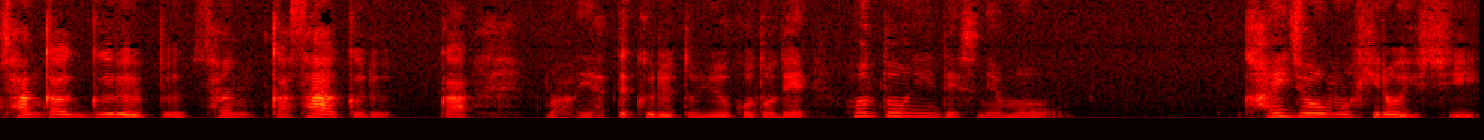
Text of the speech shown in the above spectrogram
参加グループ参加サークルが、まあ、やってくるということで本当にですねもう会場も広いし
